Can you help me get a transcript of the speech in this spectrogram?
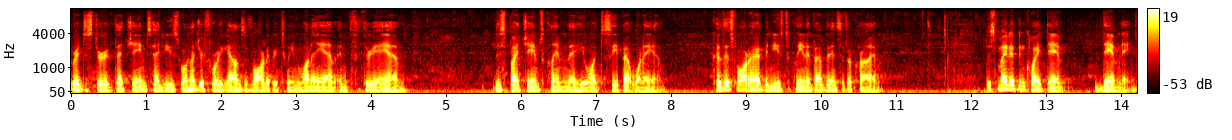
registered that James had used 140 gallons of water between 1 a.m. and 3 a.m., despite James claiming that he went to sleep at 1 a.m. Could this water have been used to clean up evidence of a crime? This might have been quite dam- damning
